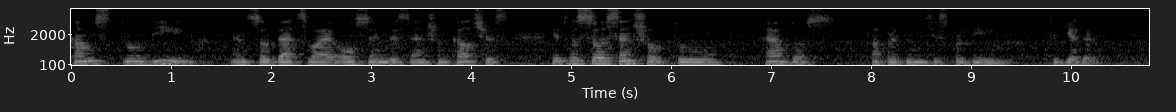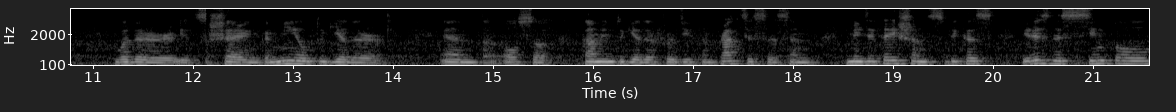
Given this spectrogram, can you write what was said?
comes through being. And so that's why also in these ancient cultures it was so essential to have those opportunities for being together. Whether it's sharing a meal together and also coming together for different practices and meditations because it is this simple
